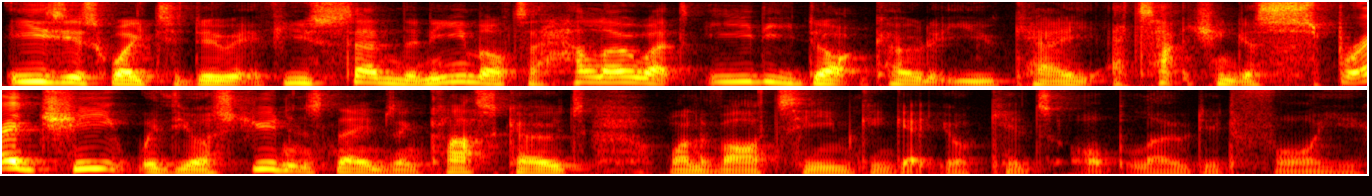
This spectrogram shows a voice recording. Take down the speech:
easiest way to do it, if you send an email to hello at eedi.co.uk attaching a spreadsheet with your students' names and class codes, one of our team can get your kids uploaded for you.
